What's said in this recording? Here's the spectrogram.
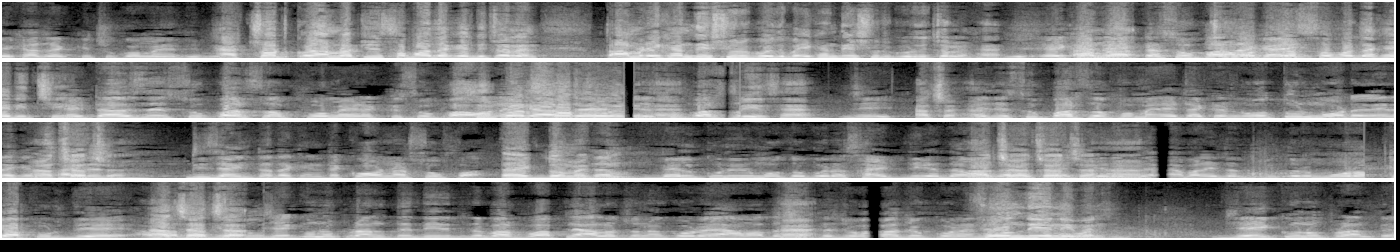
দেখা যাক কিছু কমিয়ে দিব হ্যাঁ চট করে আমরা কিছু সোফা দেখাই দিই চলেন তো আমরা এখান থেকে শুরু করে দেবো এখান থেকে শুরু করে দিই চলেন হ্যাঁ এখানে একটা সোফা দেখাই। সোফা দেখাই দিচ্ছি এটা হচ্ছে সুপার সফট ফোমের একটা সোফা Super অনেকে soft আছে foam, যে হ্যাঁ, সুপার please, হ্যাঁ। জি আচ্ছা, হ্যাঁ। এই যে সুপার সফট ফোমের এটা একটা নতুন মডেল এই দেখেন আচ্ছা, আচ্ছা। ডিজাইনটা দেখেন এটা কর্নার সোফা একদম, একদম। বেলকুনির মতো করে সাইড দিয়ে দেওয়া আচ্ছা, আচ্ছা, আচ্ছা, হ্যাঁ। আবার এটার ভিতরে কাপড় দিয়ে আচ্ছা, আচ্ছা। যে কোনো প্রান্তে দিয়ে দিতে পারব আপনি আলোচনা করে আমাদের হ্যাঁ। সাথে যোগাযোগ করে ফোন দিয়ে নিবেন। যে কোনো প্রান্তে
